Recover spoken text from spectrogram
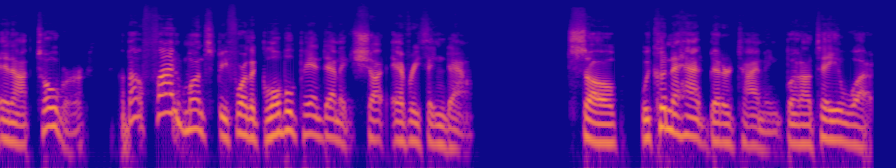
in October, about five months before the global pandemic shut everything down. So we couldn't have had better timing. But I'll tell you what,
